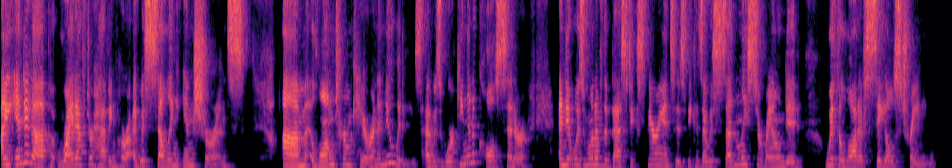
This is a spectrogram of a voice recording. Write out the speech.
I ended up right after having her, I was selling insurance, um, long term care, and annuities. I was working in a call center, and it was one of the best experiences because I was suddenly surrounded with a lot of sales training.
